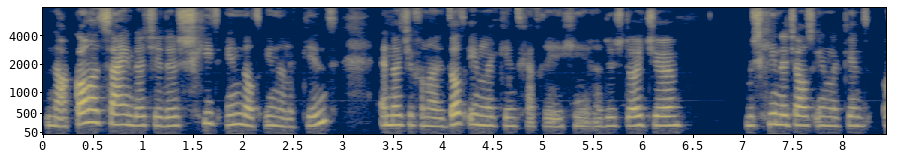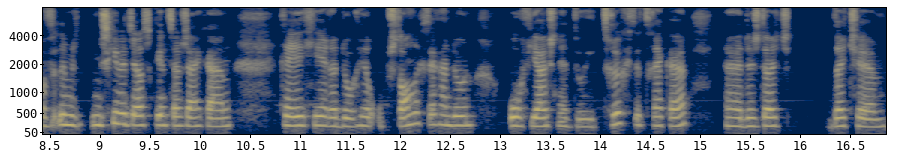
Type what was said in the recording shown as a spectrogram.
Nou, kan het zijn dat je dus schiet in dat innerlijk kind en dat je vanuit dat innerlijk kind gaat reageren. Dus dat je misschien dat je als innerlijk kind, of misschien dat je als kind zou zijn gaan reageren door heel opstandig te gaan doen, of juist net door je terug te trekken. Uh, dus dat, dat je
